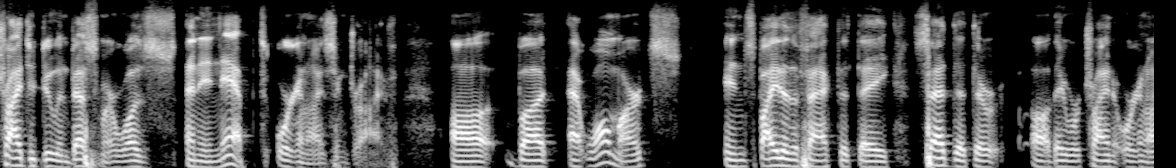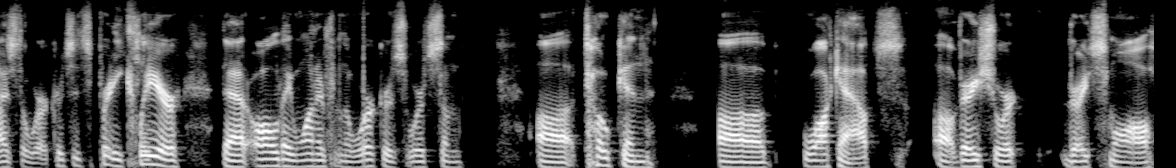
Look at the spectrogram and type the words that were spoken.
tried to do in Bessemer was an inept organizing drive. Uh, but at Walmart's, in spite of the fact that they said that they're uh, they were trying to organize the workers, it's pretty clear that all they wanted from the workers were some uh, token uh, walkouts, uh, very short, very small.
